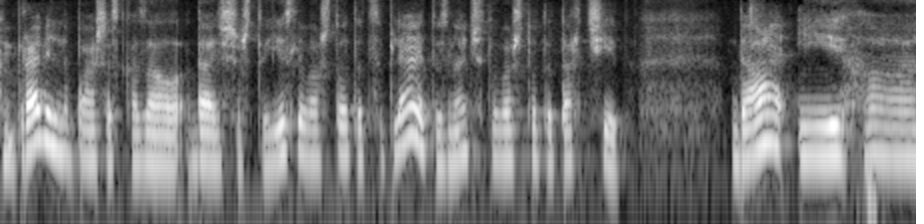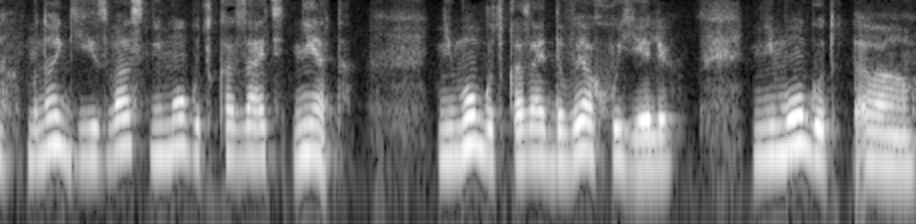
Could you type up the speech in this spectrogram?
правильно Паша сказал дальше, что если вас что-то цепляет, то значит у вас что-то торчит. Да, и а, многие из вас не могут сказать «нет», не могут сказать «да вы охуели», не могут а,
